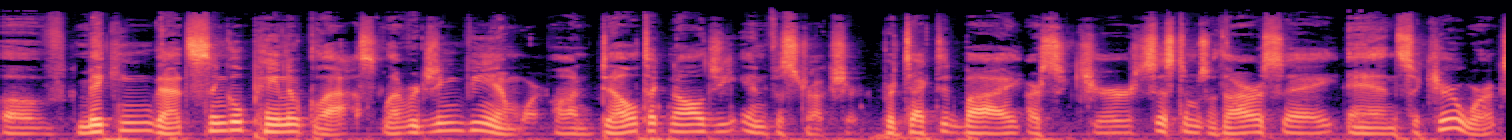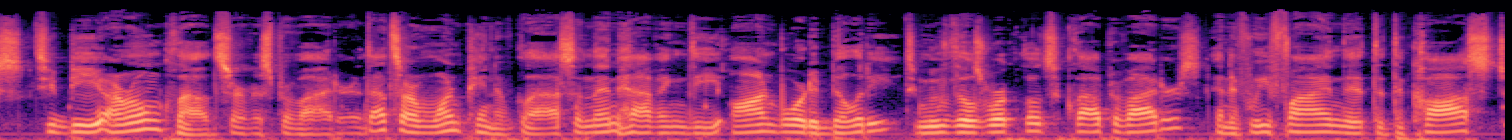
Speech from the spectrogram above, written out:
of making that single pane of glass, leveraging VMware on Dell technology infrastructure, protected by our secure systems with RSA and SecureWorks to be our own cloud service provider. And that's our one pane of glass. And then having the onboard ability to move those workloads to cloud providers. And if we find that, that the cost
